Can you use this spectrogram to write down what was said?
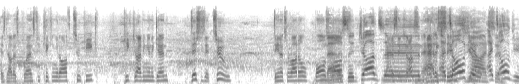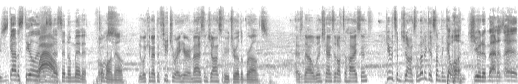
As now that's Polanski kicking it off to Peak. Peak driving in again. Dishes it to Dana Torado. Balls lost. Madison lost. Johnson. Madison Johnson. Madison I told you. I told you. She's got to steal an Wow. assist in a minute. Come on now. You're looking at the future right here in Madison Johnson. Future of the Broncs. As now Lynch hands it off to Hyacinth. Give it to Johnson. Let her get something Come going. on. Shoot it, Madison.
